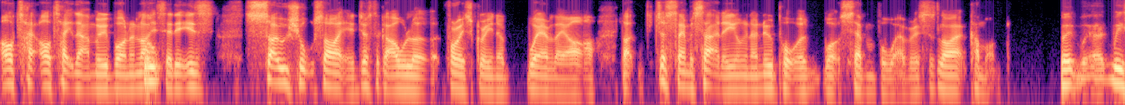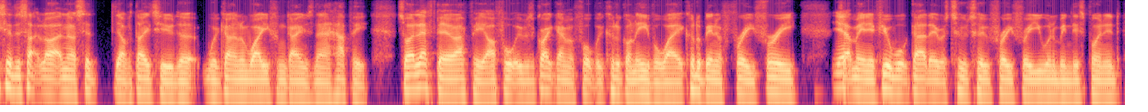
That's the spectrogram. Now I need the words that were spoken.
I'll take I'll take that and move on. And like I said, it is so short sighted just to go, oh look, Forest Green or wherever they are. Like just same as Saturday, you know, Newport were what seventh or whatever. It's just like, come on. But uh, we said the same, like, and I said the other day to you that we're going away from games now happy. So I left there happy. I thought it was a great game of football. We could have gone either way. It could have been a 3 3. Yeah. I mean, if you walked out there, it was 2 2, 3 3, you wouldn't have been disappointed.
